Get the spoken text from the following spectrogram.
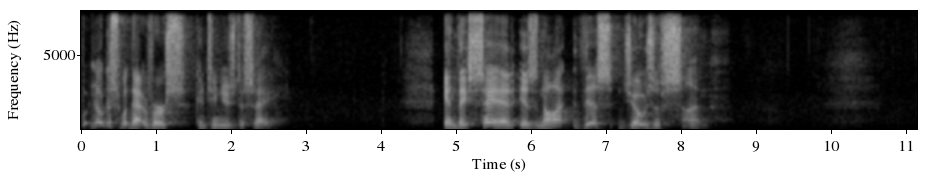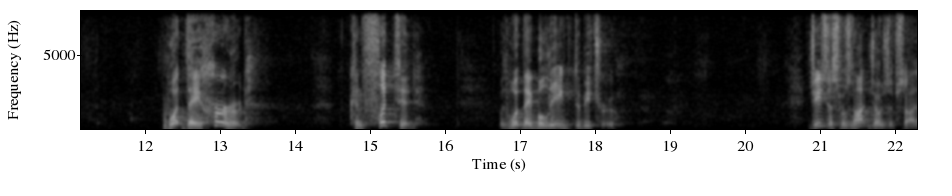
But notice what that verse continues to say. And they said, Is not this Joseph's son? What they heard conflicted with what they believed to be true. Jesus was not Joseph's son.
